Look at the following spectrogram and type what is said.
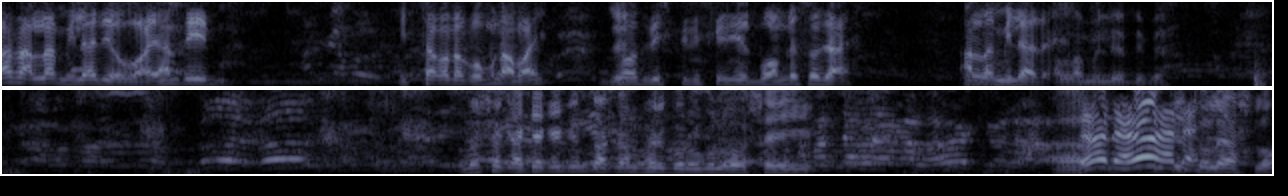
আচ্ছা আল্লাহ মিলাই দিও ভাই হান্তি মিথ্যা কথা কব না ভাই। দশ বিশ তিরিশ কেজি বমলে যায়। আল্লাহ মিলিয়ে দেয়। আল্লাহ মিলিয়ে দিবে। দর্শক একে একে কিন্তু আকরাম ভাইয়ের গরুগুলো সেই। চলে আসলো।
